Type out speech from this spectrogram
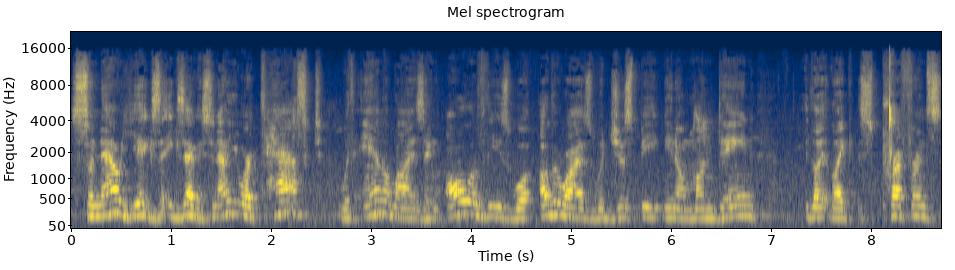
So now, yeah, ex- exactly. So now you are tasked with analyzing all of these what otherwise would just be, you know, mundane, like like preference,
